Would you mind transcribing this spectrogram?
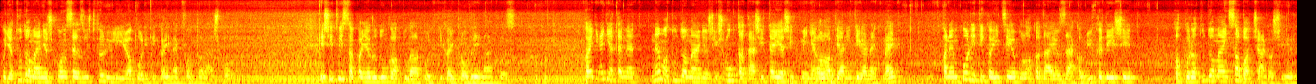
hogy a tudományos konszenzust fölülír a politikai megfontolásból. És itt visszakanyarodunk aktuál politikai problémákhoz. Ha egy egyetemet nem a tudományos és oktatási teljesítménye alapján ítélnek meg, hanem politikai célból akadályozzák a működését, akkor a tudomány szabadsága sérül.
